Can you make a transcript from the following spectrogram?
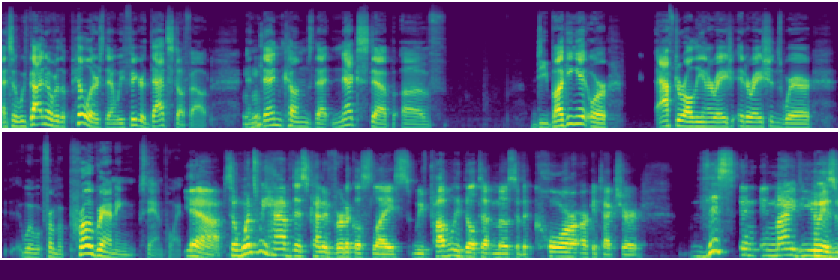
and so we've gotten over the pillars then we figured that stuff out Mm-hmm. And then comes that next step of debugging it or after all the iterations where from a programming standpoint. Yeah. So once we have this kind of vertical slice, we've probably built up most of the core architecture. This, in, in my view, is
